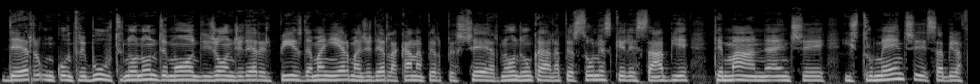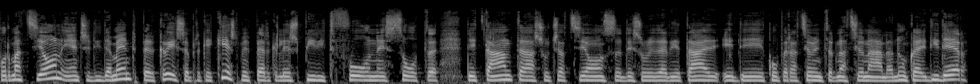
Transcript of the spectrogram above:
dare un contributo, no? non demo, diciamo, dare il peso da maniera, ma dare la canna per pescare, no? dunque alle persone che le sabbie te man, gli strumenti, sabbia la formazione e di per crescere, perché è perché le spirit fone sotto di tante associazioni di solidarietà e di cooperazione internazionale, dunque di dare,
